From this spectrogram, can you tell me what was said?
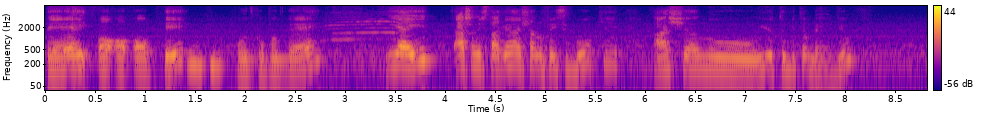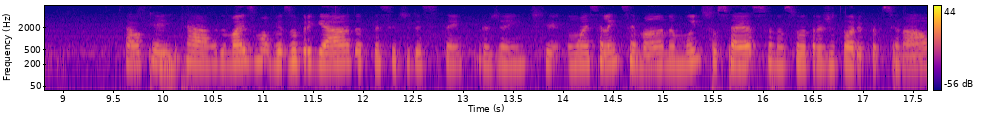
T-R-O-O-P.com.br. E aí, acha no Instagram, acha no Facebook, acha no YouTube também, viu? Tá ok, Ricardo. Mais uma vez, obrigada por ter cedido esse tempo pra gente. Uma excelente semana, muito sucesso na sua trajetória profissional.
